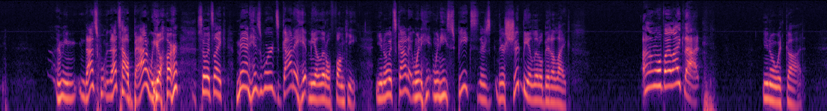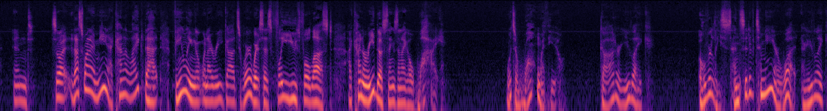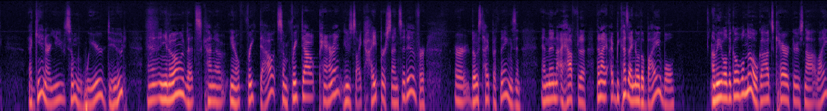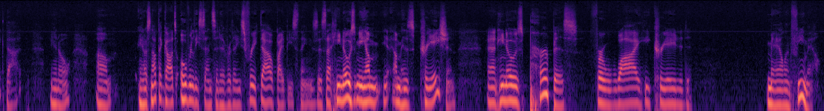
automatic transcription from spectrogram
I mean, that's that's how bad we are. So it's like, man, his words got to hit me a little funky. You know, it's got to when he when he speaks, there's there should be a little bit of like I don't know if I like that. You know, with God. And so I, that's what I mean. I kind of like that feeling when I read God's word where it says, flee youthful lust. I kind of read those things and I go, why? What's wrong with you? God, are you like overly sensitive to me or what? Are you like, again, are you some weird dude? And, you know, that's kind of, you know, freaked out, some freaked out parent who's like hypersensitive or, or those type of things. And, and then I have to, then I, because I know the Bible, I'm able to go, well, no, God's character is not like that. You know, um, you know, it's not that God's overly sensitive or that He's freaked out by these things. It's that He knows me. I'm I'm His creation, and He knows purpose for why He created male and female.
